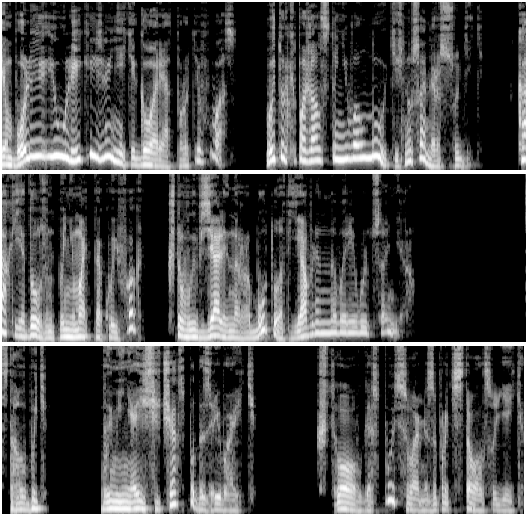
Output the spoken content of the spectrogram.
Тем более и улики, извините, говорят против вас. Вы только, пожалуйста, не волнуйтесь, ну сами рассудите. Как я должен понимать такой факт, что вы взяли на работу отъявленного революционера? Стало быть, вы меня и сейчас подозреваете? Что в Господь с вами, запротестовал Судейкин.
